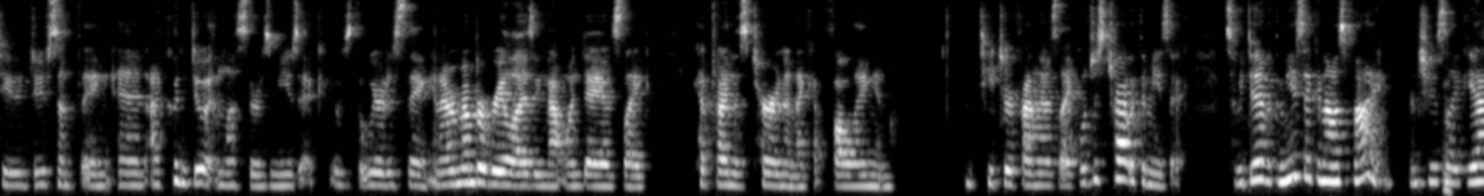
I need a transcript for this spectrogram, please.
to do something and i couldn't do it unless there was music it was the weirdest thing and i remember realizing that one day i was like kept trying this turn and i kept falling and the teacher finally was like well just try it with the music so we did it with the music and I was fine. And she was hmm. like, Yeah,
